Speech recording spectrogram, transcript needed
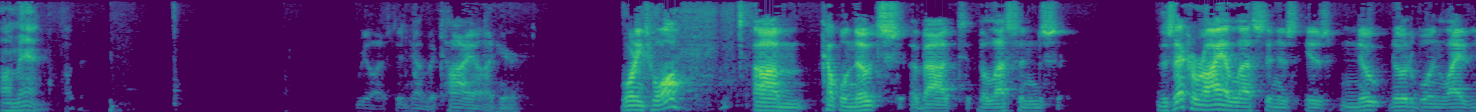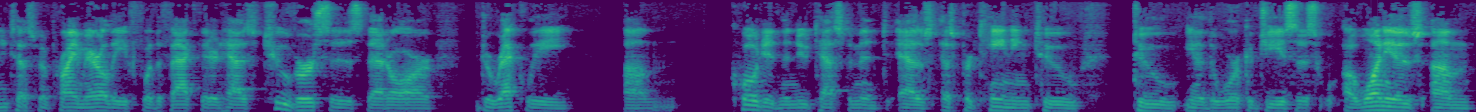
Amen realized I didn't have a tie on here. Morning to all. A um, couple notes about the lessons. The Zechariah lesson is, is note, notable in light of the New Testament primarily for the fact that it has two verses that are directly um, quoted in the New Testament as as pertaining to to you know the work of Jesus. Uh, one is um,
